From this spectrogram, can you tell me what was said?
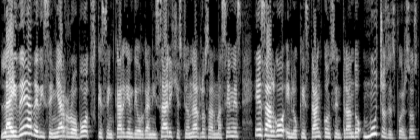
La idea de diseñar robots que se encarguen de organizar y gestionar los almacenes es algo en lo que están concentrando muchos esfuerzos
